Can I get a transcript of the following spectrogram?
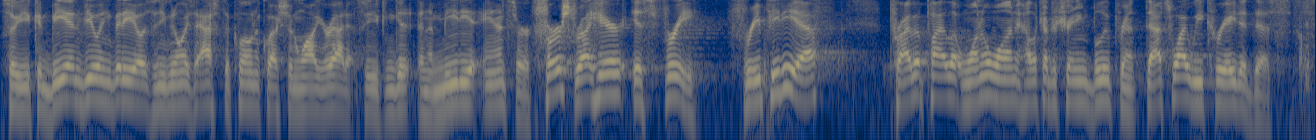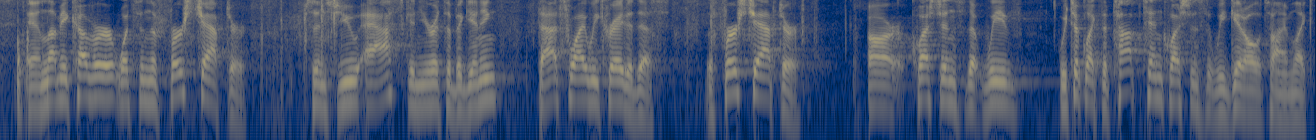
So you can be in viewing videos and you can always ask the clone a question while you're at it so you can get an immediate answer. First, right here is free. Free PDF Private Pilot 101 Helicopter Training Blueprint. That's why we created this. And let me cover what's in the first chapter. Since you ask and you're at the beginning, that's why we created this. The first chapter are questions that we've, we took like the top 10 questions that we get all the time, like,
